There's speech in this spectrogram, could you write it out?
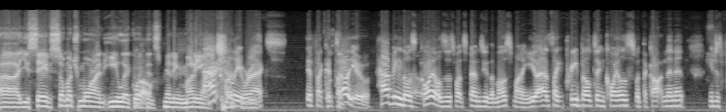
uh, you save so much more on e-liquid Well, than spending money on Actually. Rex, if I could What's up? tell you, having those coils is what spends you the most money. You has like pre-built-in coils with the cotton in it. You just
